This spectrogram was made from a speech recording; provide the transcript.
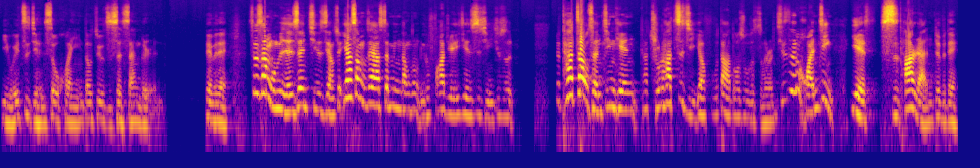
以为自己很受欢迎，到最后只剩三个人。对不对？事实上，我们人生其实这样。所以，亚上在他生命当中，你会发觉一件事情，就是，就他造成今天，他除了他自己要负大多数的责任，其实这个环境也使他然，对不对？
